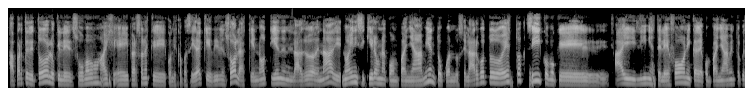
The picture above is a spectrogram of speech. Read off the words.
Aparte de todo lo que le sumamos, hay, personas que con discapacidad que viven solas, que no tienen la ayuda de nadie. No hay ni siquiera un acompañamiento. Cuando se largó todo esto, sí, como que hay líneas telefónicas de acompañamiento, que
